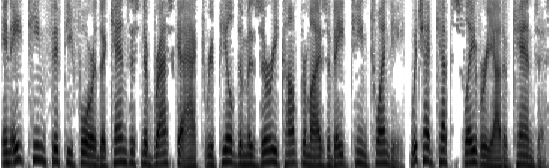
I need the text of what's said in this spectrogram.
In 1854 the Kansas–Nebraska Act repealed the Missouri Compromise of 1820, which had kept slavery out of Kansas.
